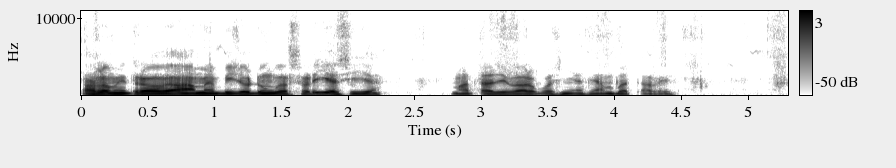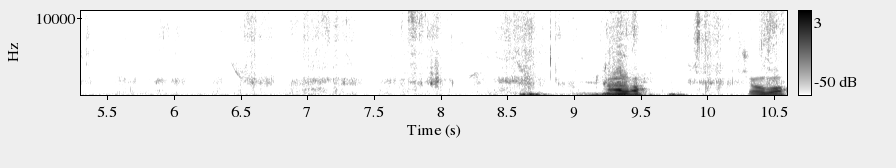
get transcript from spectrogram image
હાલો મિત્રો, હવે અમે બીજો ડુંગર ચડીએ છીએ. માતાજી વાળો પછી અહીંયાથી આમ બતાવે. હાલો, જોવો.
